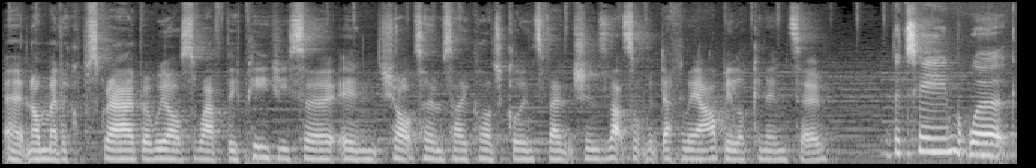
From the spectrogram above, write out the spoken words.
uh, non-medical prescriber. We also have the PG cert in short-term psychological interventions. That's something definitely I'll be looking into. The team work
